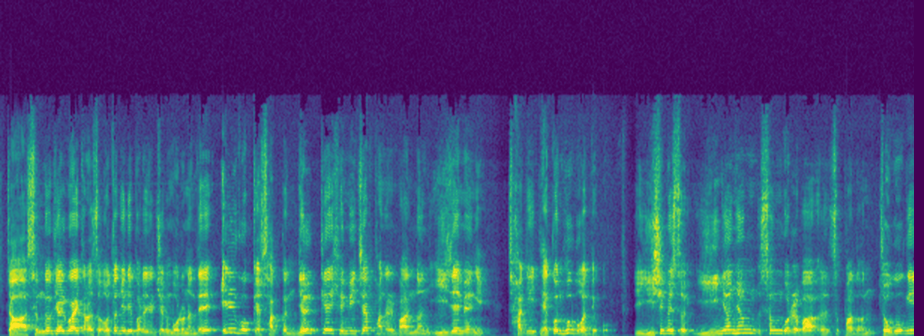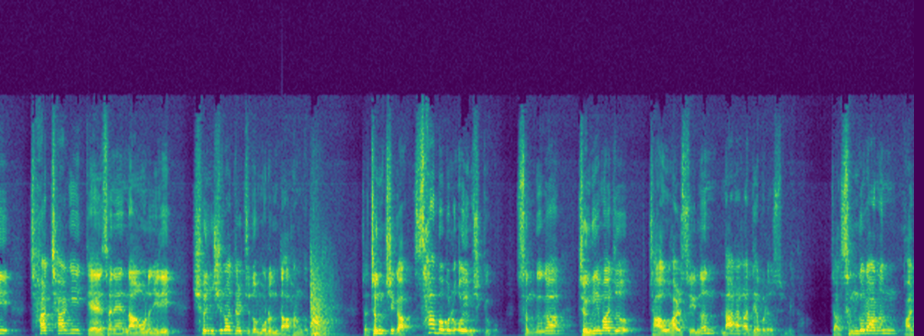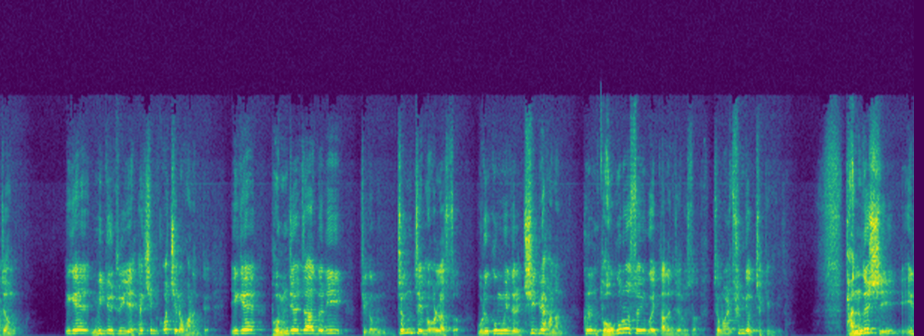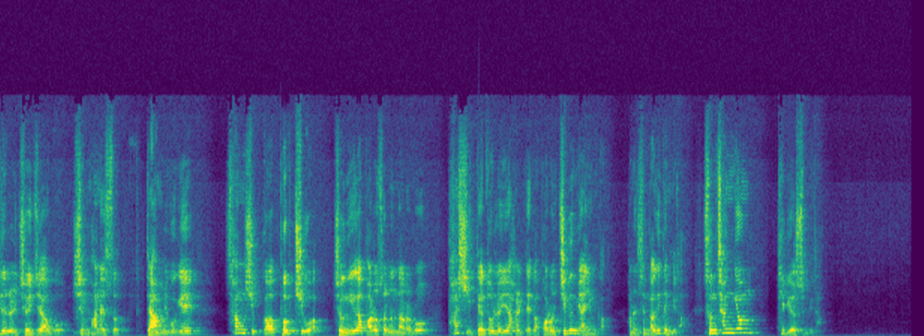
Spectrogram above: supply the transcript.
자, 선거 결과에 따라서 어떤 일이 벌어질지는 모르는데 7개 사건, 10개 혐의 재판을 받는 이재명이 차기 대권 후보가 되고 2심에서 2년형 선고를 받은 조국이 차차기 대선에 나오는 일이 현실화될지도 모른다 하는 겁니다. 자, 정치가 사법을 오염시키고 선거가 정의마저 좌우할 수 있는 나라가 되어버렸습니다. 자, 선거라는 과정, 이게 민주주의의 핵심 꽃이라고 하는데 이게 범죄자들이 지금 정점에 올랐어. 우리 국민들을 지배하는 그런 도구로 쓰이고 있다는 점에서 정말 충격적입니다. 반드시 이들을 저지하고 심판해서 대한민국의 상식과 법치와 정의가 바로 서는 나라로 다시 되돌려야 할 때가 바로 지금이 아닌가 하는 생각이 듭니다. 성창경 TV였습니다.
